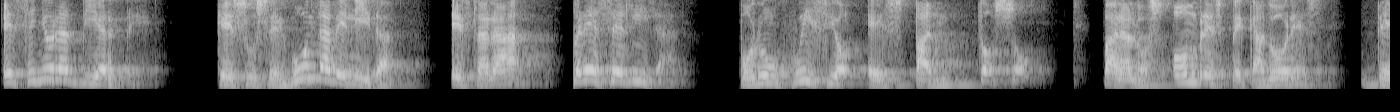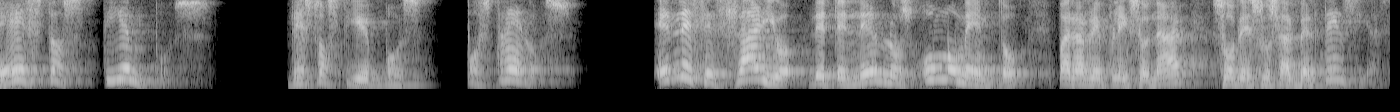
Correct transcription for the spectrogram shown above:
el Señor advierte que su segunda venida estará precedida por un juicio espantoso para los hombres pecadores de estos tiempos, de estos tiempos postreros. Es necesario detenernos un momento para reflexionar sobre sus advertencias,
